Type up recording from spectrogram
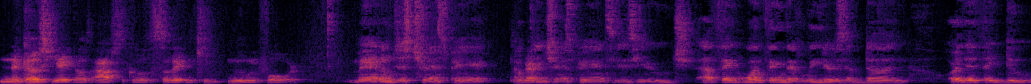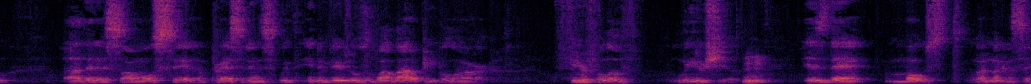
negotiate those obstacles so they can keep moving forward? Man, I'm just transparent. Okay. I think transparency is huge. I think one thing that leaders have done or that they do uh, that has almost set a precedence with individuals, and why a lot of people are fearful of leadership, mm-hmm. is that most, well, I'm not going to say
